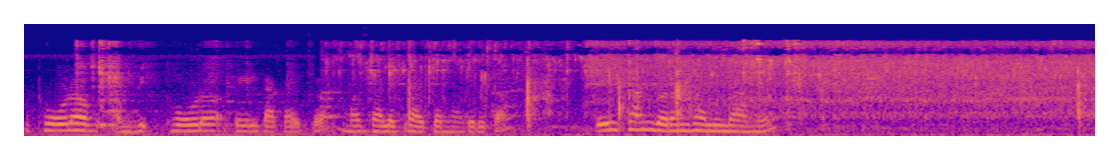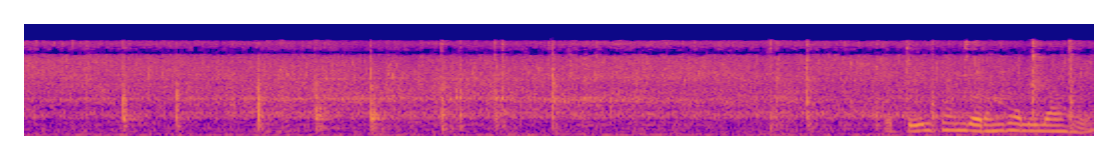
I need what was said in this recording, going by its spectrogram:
तर थोडं अगदी थोडं तेल टाकायचं मसाले फ्राय करण्याकरिता. तेल छान गरम झालेलं आहे. तर तेल छान गरम झालेलं आहे.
